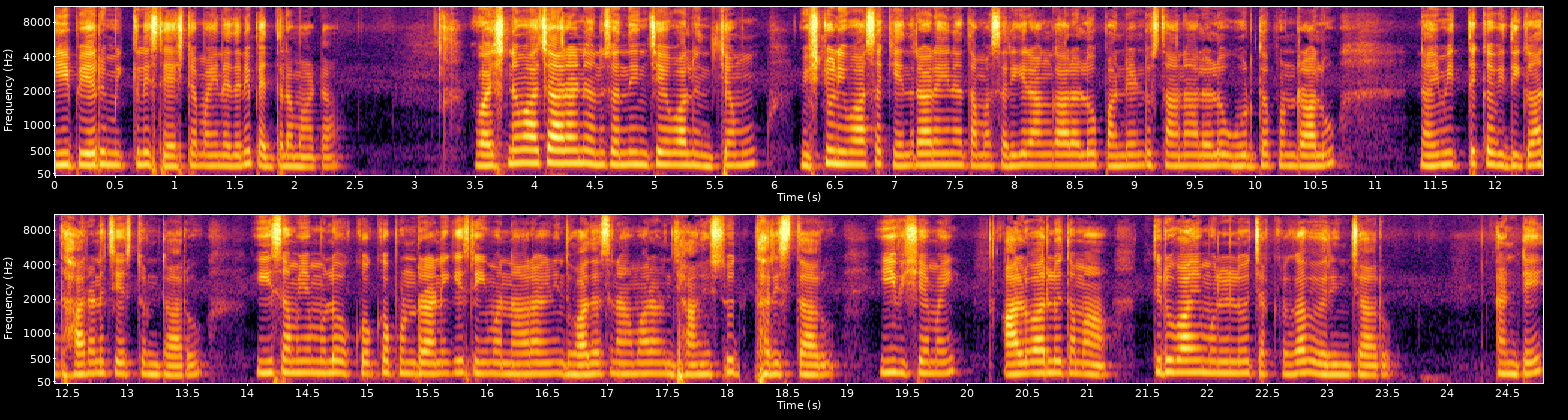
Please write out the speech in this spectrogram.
ఈ పేరు మిక్కిలి శ్రేష్టమైనదని పెద్దల మాట వైష్ణవాచారాన్ని అనుసంధించే వాళ్ళు నిత్యము విష్ణు నివాస కేంద్రాలైన తమ శరీరాంగాలలో పన్నెండు స్థానాలలో ఊర్ధపుండ్రాలు నైమిత్తిక విధిగా ధారణ చేస్తుంటారు. ఈ సమయంలో ఒక్కొక్క పుండ్రానికి శ్రీమన్నారాయణ ద్వాదశ నామాలను ధ్యానిస్తూ ధరిస్తారు. ఈ విషయమై ఆళ్వార్లు తమ తిరువాయుములలో చక్కగా వివరించారు. అంటే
